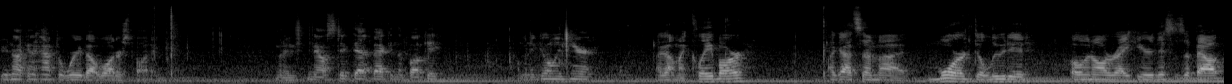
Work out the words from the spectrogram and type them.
you're not gonna have to worry about water spotting. I'm gonna now stick that back in the bucket I'm gonna go in here. I got my clay bar. I got some uh, more diluted ONR right here. This is about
